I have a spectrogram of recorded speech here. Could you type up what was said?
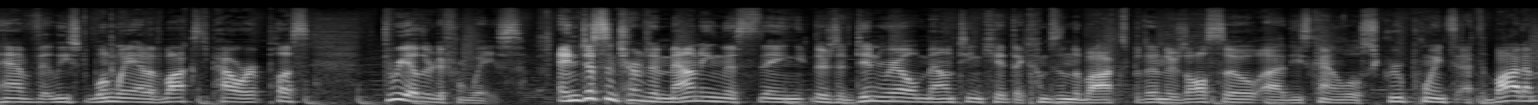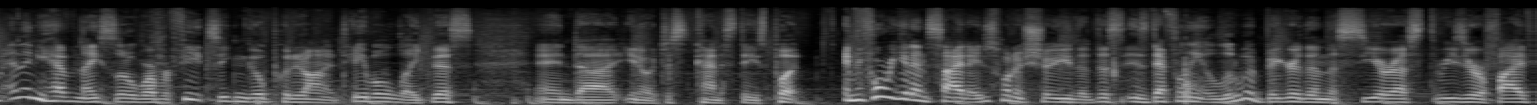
have at least one way out of the box to power it, plus three other different ways. And just in terms of mounting this thing, there's a DIN rail mounting kit that comes in the box, but then there's also uh, these kind of little screw points at the bottom, and then you have nice little rubber feet, so you can go put it on a table like this, and uh, you know, it just kind of stays put. And before we get inside, I just wanna show you that this is definitely a little bit bigger than the CRS 305.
